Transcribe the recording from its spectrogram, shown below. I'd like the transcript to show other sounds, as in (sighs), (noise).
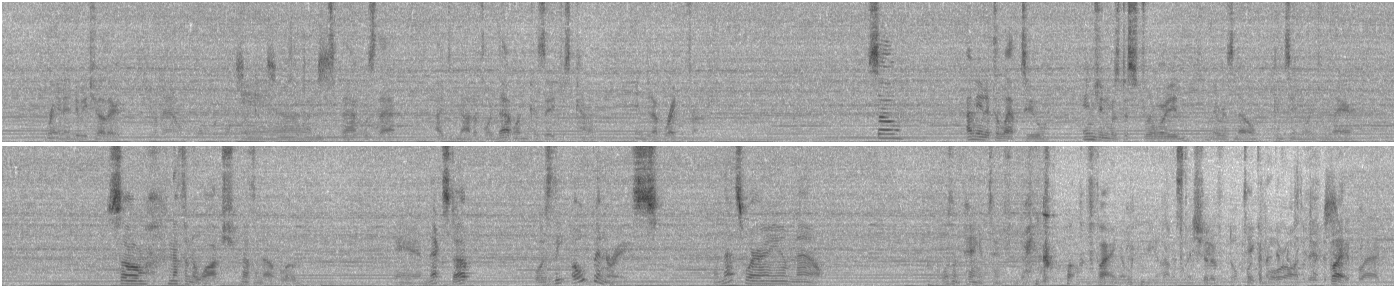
ran into each other. And that was that. I did not avoid that one because they just kind of ended up right in front of me. So, I made it to lap 2. Engine was destroyed. There was no continuing from there. So, nothing to watch, nothing to upload. And next up was the open race. And that's where I am now. I wasn't paying attention (laughs) during qualifying, I'm going to be honest. I should have taken that differently. But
